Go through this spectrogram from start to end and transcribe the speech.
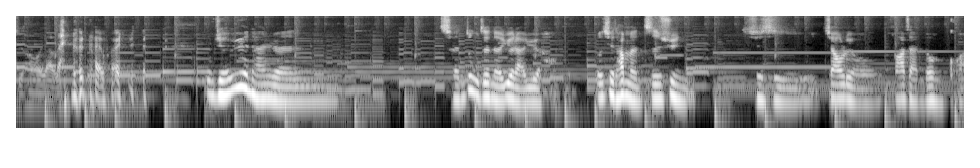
之后要来的台湾人？我觉得越南人程度真的越来越好，而且他们资讯其实交流发展都很快。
